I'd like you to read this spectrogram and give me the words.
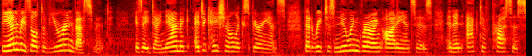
the end result of your investment is a dynamic educational experience that reaches new and growing audiences in an active process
